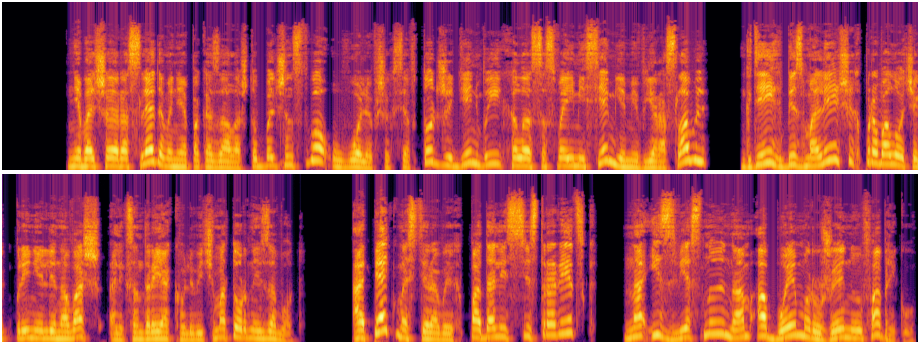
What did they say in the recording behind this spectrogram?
Небольшое расследование показало, что большинство уволившихся в тот же день выехало со своими семьями в Ярославль, где их без малейших проволочек приняли на ваш, Александр Яковлевич, моторный завод. Опять мастеровых подались в Сестрорецк на известную нам обоим оружейную фабрику.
